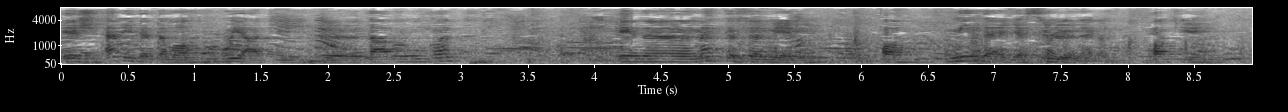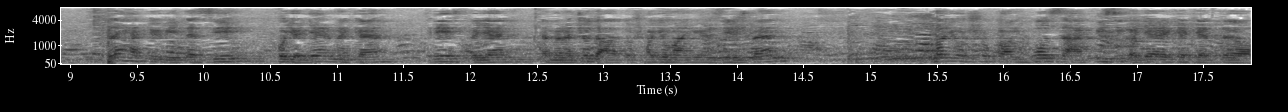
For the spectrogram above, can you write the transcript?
És említettem a Gulyáki táborunkat. Én megköszönném a minden egyes szülőnek, aki lehetővé teszi, hogy a gyermeke részt vegyen ebben a csodálatos hagyományőrzésben. Nagyon sokan hozzák, viszik a gyerekeket a,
